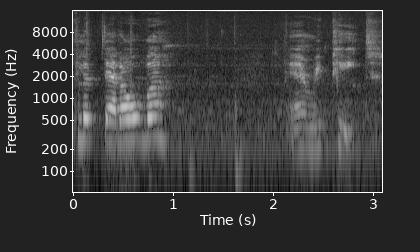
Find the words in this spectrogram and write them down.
Flip that over and repeat.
